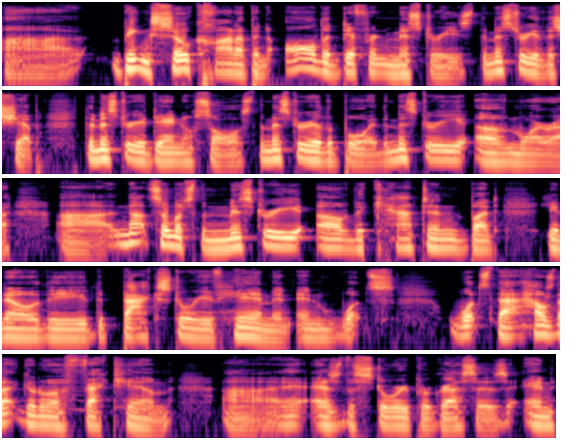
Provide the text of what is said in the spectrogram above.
uh, being so caught up in all the different mysteries the mystery of the ship, the mystery of Daniel Solace, the mystery of the boy, the mystery of Moira. Uh, not so much the mystery of the captain, but, you know, the, the backstory of him and, and what's what's that how's that going to affect him uh, as the story progresses. And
